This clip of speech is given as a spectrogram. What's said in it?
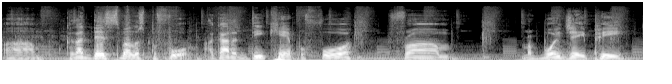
um because I did smell this before. I got a decant before from my boy JP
